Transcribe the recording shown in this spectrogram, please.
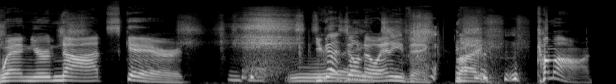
when you're not scared. You guys don't know anything. Like, come on.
